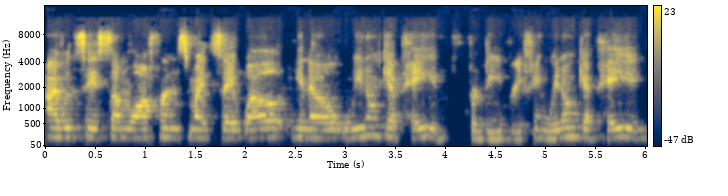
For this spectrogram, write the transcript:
I would say some law firms might say, well, you know, we don't get paid for debriefing. We don't get paid.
